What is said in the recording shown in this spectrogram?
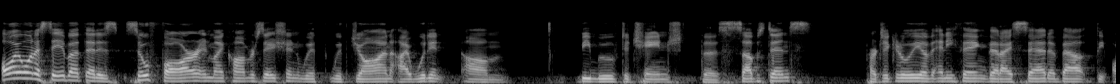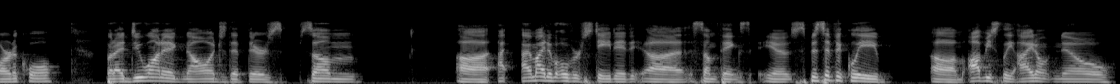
all I want to say about that is so far in my conversation with, with John, I wouldn't um, be moved to change the substance, particularly of anything that I said about the article. But I do want to acknowledge that there's some. Uh, I, I might have overstated uh, some things. You know, specifically, um, obviously, I don't know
